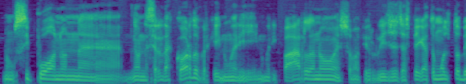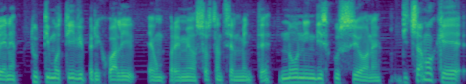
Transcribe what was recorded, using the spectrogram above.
non si può non, eh, non essere d'accordo perché i numeri, i numeri, parlano, insomma Pierluigi ha già spiegato molto bene tutti i motivi per i quali è un premio sostanzialmente non in discussione. Diciamo che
